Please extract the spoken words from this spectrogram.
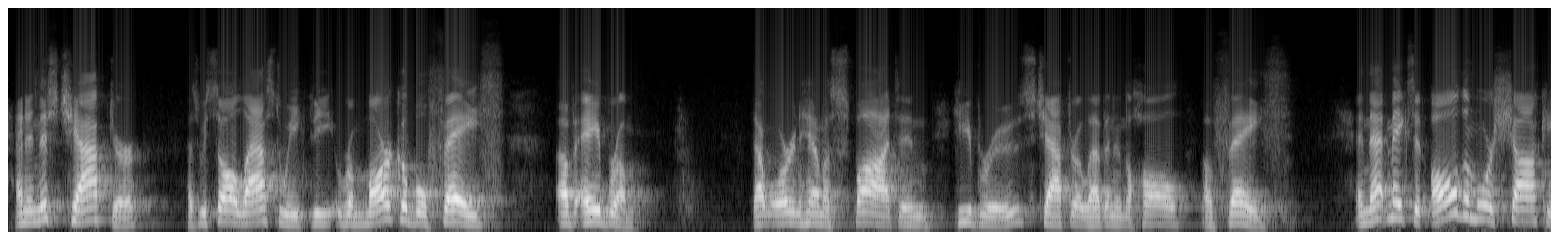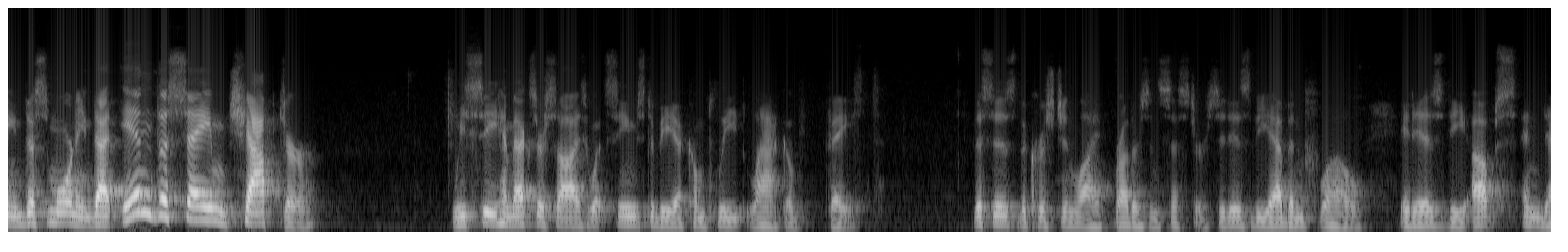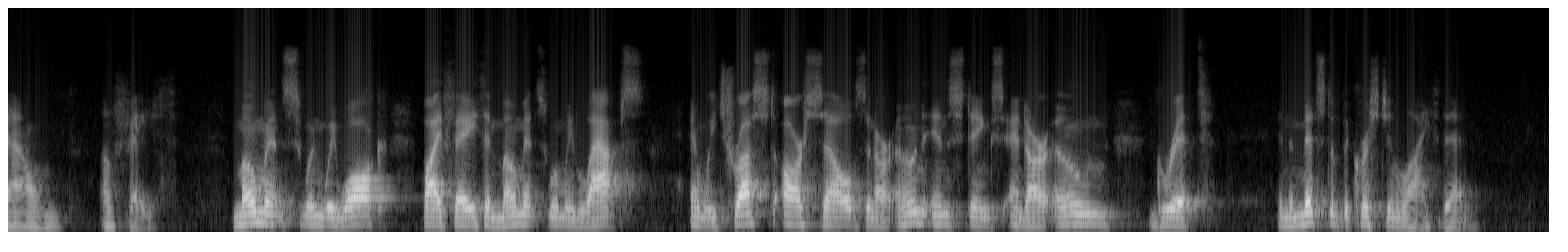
And in this chapter, as we saw last week, the remarkable faith of Abram that will earn him a spot in Hebrews chapter 11 in the Hall of Faith. And that makes it all the more shocking this morning that in the same chapter, we see him exercise what seems to be a complete lack of faith. This is the Christian life, brothers and sisters. It is the ebb and flow, it is the ups and downs of faith. Moments when we walk by faith, and moments when we lapse and we trust ourselves and our own instincts and our own grit. In the midst of the Christian life, then,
